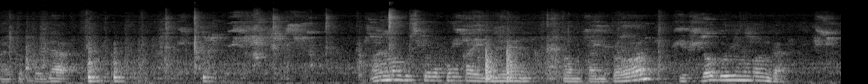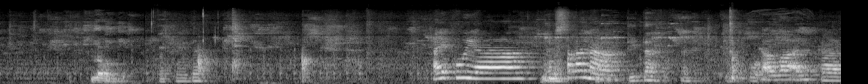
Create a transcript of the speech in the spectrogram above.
Ah, Ito po da. Ano naman gusto mo pong kainin? Itong kanton, itlog o yung mangga? Log. Ito po da. Ay, kuya. Kumusta ka na? Tita. Kawaan ka.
